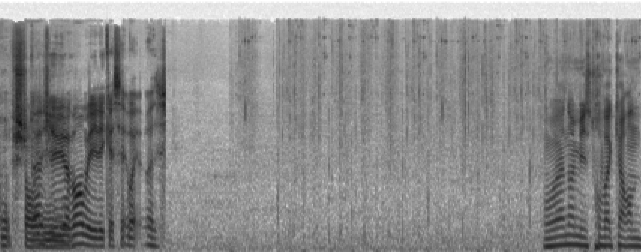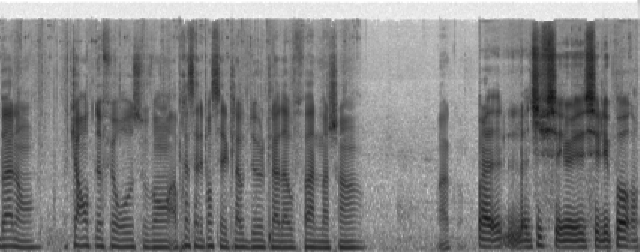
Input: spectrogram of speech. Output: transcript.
Hop, je Ah, je l'ai dit- eu avant, mais il est cassé. Ouais, vas-y. Ouais, non, mais il se trouve à 40 balles. Hein. 49 euros souvent. Après, ça dépend si c'est le Cloud 2, le Cloud Alpha, le machin. Voilà quoi. Voilà, la diff, c'est les ports.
